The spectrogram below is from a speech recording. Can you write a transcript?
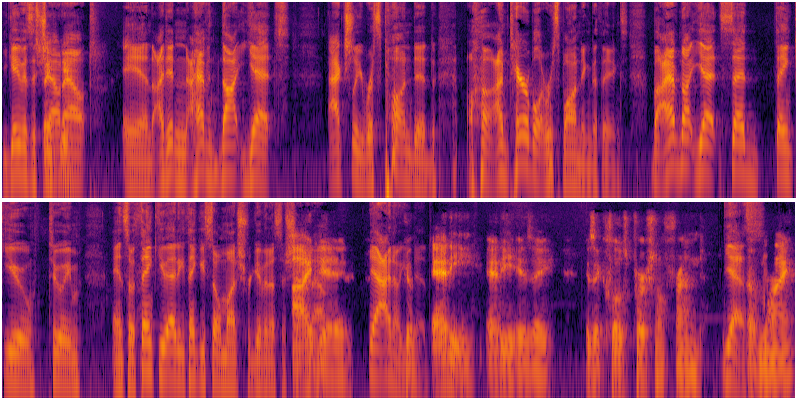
You gave us a Thank shout you. out, and I didn't. I haven't not yet actually responded. I'm terrible at responding to things, but I have not yet said thank you to him. And so, thank you, Eddie. Thank you so much for giving us a shout I out. did. Yeah, I know you did. Eddie Eddie is a is a close personal friend Yes, of mine,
